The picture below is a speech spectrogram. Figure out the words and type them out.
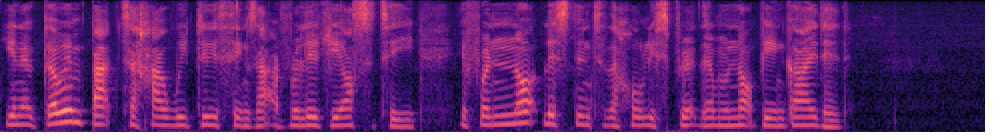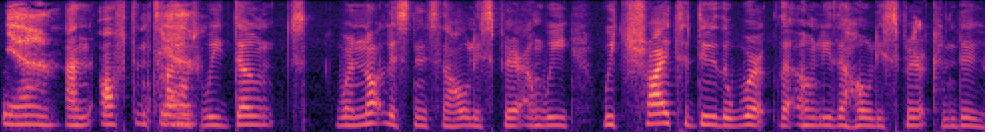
you know, going back to how we do things out of religiosity, if we're not listening to the Holy Spirit, then we're not being guided. Yeah. And oftentimes yeah. we don't we're not listening to the Holy Spirit and we we try to do the work that only the Holy Spirit can do.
